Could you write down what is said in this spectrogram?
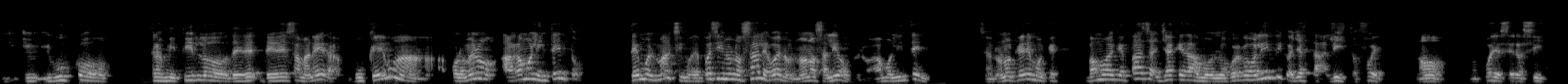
y, busco transmitirlo de, de, esa manera. Busquemos, a, por lo menos hagamos el intento, demos el máximo. Después si no nos sale, bueno, no nos salió, pero hagamos el intento. O sea, no nos quedemos que vamos a ver qué pasa, ya quedamos en los Juegos Olímpicos, ya está, listo, fue. No, no puede ser así,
